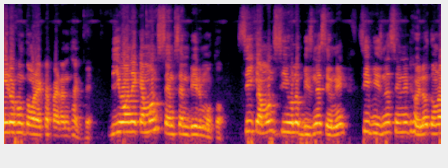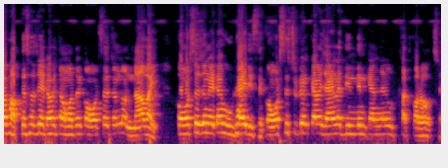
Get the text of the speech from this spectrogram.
এইরকম তোমার একটা প্যাটার্ন থাকবে। বি ওয়ানে কেমন? সেম সেম বির মতো। সি কেমন? সি হলো business unit C business unit হইল তোমরা ভাবতেছো যে এটা হয়তো আমাদের কমার্সের জন্য না ভাই। কমার্সের জন্য এটা উঠাই দিছে। কমার্সের স্টুডেন্টকে আমি জানি না দিন দিন কেন জানি উৎখাত করা হচ্ছে।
